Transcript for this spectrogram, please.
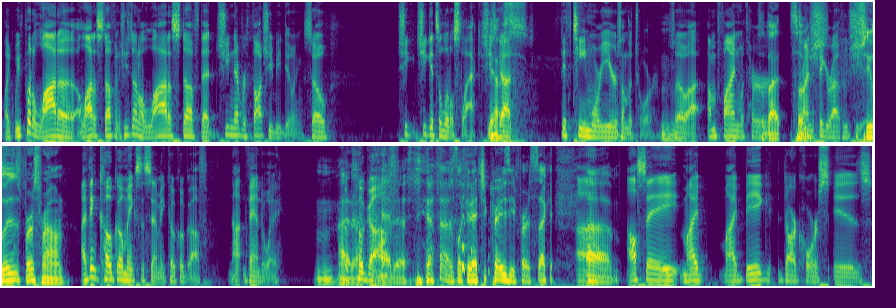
Like we've put a lot of a lot of stuff in. She's done a lot of stuff that she never thought she'd be doing. So she she gets a little slack. She's got 15 more years on the tour. So I, I'm fine with her So that so trying to figure out who she, is. She was first round. I think Coco makes the semi. Coco Gauff, not Vandeweghe. Mm, I had to- Cook off. I, had I was looking at you crazy for a second. Um, I'll say my my big dark horse is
